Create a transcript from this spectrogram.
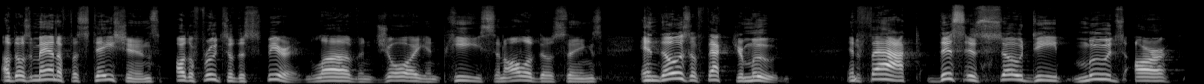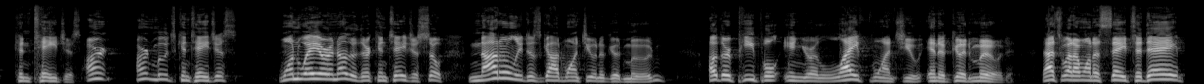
of those manifestations are the fruits of the Spirit love and joy and peace and all of those things. And those affect your mood. In fact, this is so deep, moods are contagious. Aren't, aren't moods contagious? One way or another, they're contagious. So, not only does God want you in a good mood, other people in your life want you in a good mood. That's what I want to say today,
